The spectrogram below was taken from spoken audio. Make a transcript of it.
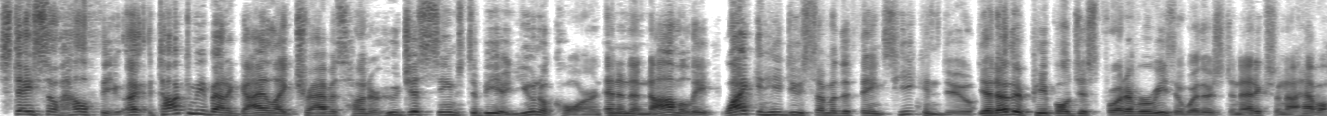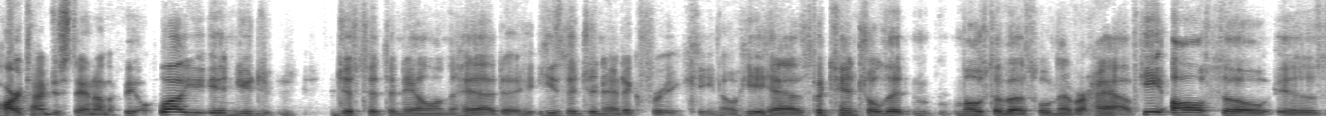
stay so healthy. Uh, talk to me about a guy like travis hunter who just seems to be a unicorn and an anomaly. Why can he do some of the things he can do yet other people just for whatever reason whether it's genetics or not have a hard time just staying on the field? Well you, and you just hit the nail on the head. Uh, he's a genetic freak. You know, he has potential that most of us will never have. He also is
